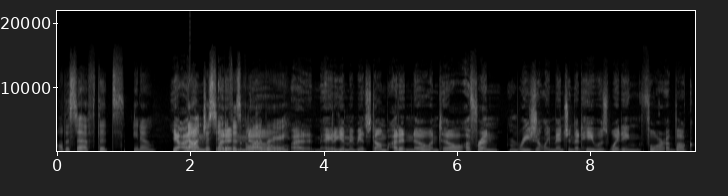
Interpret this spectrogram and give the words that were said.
all the stuff that's you know yeah, I not just in the physical know, library. I, again, maybe it's dumb. I didn't know until a friend recently mentioned that he was waiting for a book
